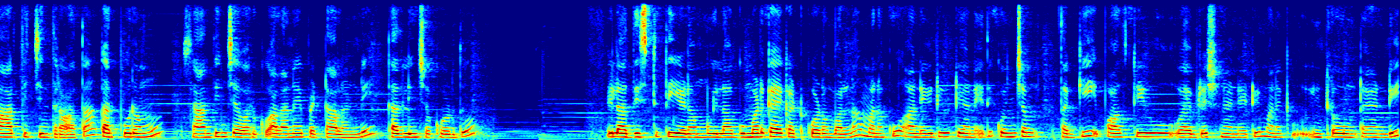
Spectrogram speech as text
హారతి ఇచ్చిన తర్వాత కర్పూరము శాంతించే వరకు అలానే పెట్టాలండి కదిలించకూడదు. ఇలా దిష్టి తీయడం ఇలా గుమ్మడికాయ కట్టుకోవడం వలన మనకు ఆ నెగిటివిటీ అనేది కొంచెం తగ్గి పాజిటివ్ వైబ్రేషన్ అనేటివి మనకు ఇంట్లో ఉంటాయండి.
